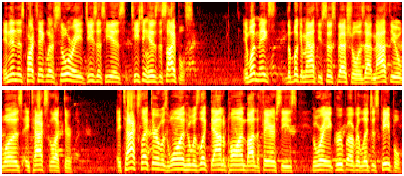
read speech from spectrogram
And in this particular story, Jesus, he is teaching his disciples. And what makes the book of Matthew so special is that Matthew was a tax collector. A tax collector was one who was looked down upon by the Pharisees who were a group of religious people.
